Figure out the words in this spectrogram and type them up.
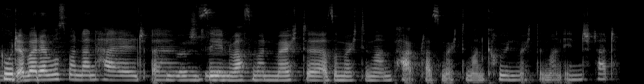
Gut, aber da muss man dann halt ähm, sehen, was ja. man möchte. Also möchte man einen Parkplatz, möchte man grün, möchte man Innenstadt.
